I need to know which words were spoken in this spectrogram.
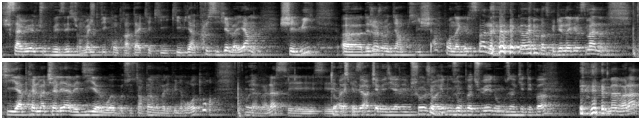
Samuel Chukwueze sur une magnifique contre-attaque qui, qui vient crucifier le Bayern chez lui. Euh, déjà, je veux dire un petit chat pour Nagelsmann, quand même, parce que John Nagelsmann, qui après le match aller avait dit euh, Ouais, bah, c'est sympa, on va les punir en retour. Oui. Bah, voilà, c'est. Thomas Müller qui avait dit la même chose, genre ils nous ont pas tués donc vous inquiétez pas. bah, voilà,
